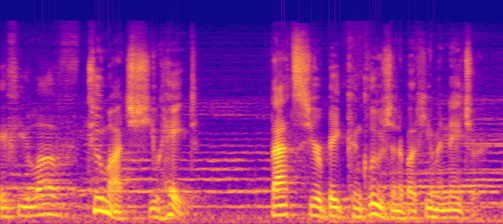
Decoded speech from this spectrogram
If you love too much, you hate. That's your big conclusion about human nature.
